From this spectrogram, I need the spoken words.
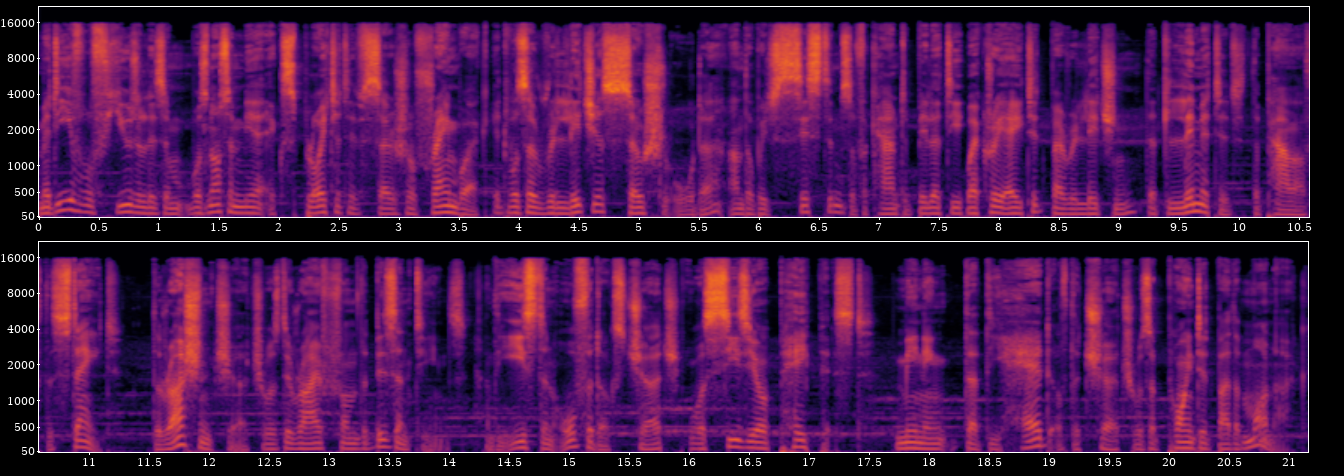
Medieval feudalism was not a mere exploitative social framework, it was a religious social order under which systems of accountability were created by religion that limited the power of the state. The Russian Church was derived from the Byzantines, and the Eastern Orthodox Church was Caesar-Papist, meaning that the head of the church was appointed by the monarch.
